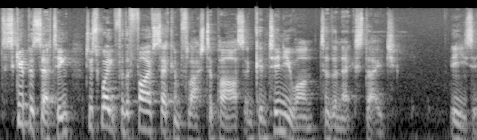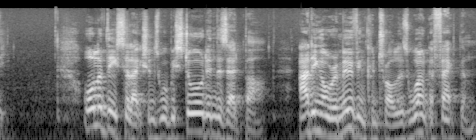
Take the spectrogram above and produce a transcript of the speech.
To skip a setting, just wait for the 5 second flash to pass and continue on to the next stage. Easy. All of these selections will be stored in the Z-bar. Adding or removing controllers won't affect them.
